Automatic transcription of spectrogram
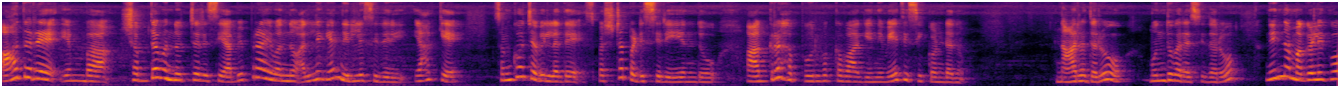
ಆದರೆ ಎಂಬ ಶಬ್ದವನ್ನುಚ್ಚರಿಸಿ ಅಭಿಪ್ರಾಯವನ್ನು ಅಲ್ಲಿಗೆ ನಿಲ್ಲಿಸಿದಿರಿ. ಯಾಕೆ? ಸಂಕೋಚವಿಲ್ಲದೆ ಸ್ಪಷ್ಟಪಡಿಸಿರಿ ಎಂದು ಆಗ್ರಹಪೂರ್ವಕವಾಗಿ ನಿವೇದಿಸಿಕೊಂಡನು. ನಾರದರು ಮುಂದುವರೆಸಿದರು. ನಿನ್ನ ಮಗಳಿಗೂ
